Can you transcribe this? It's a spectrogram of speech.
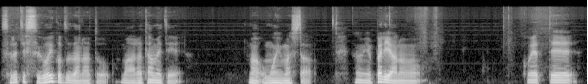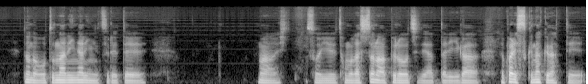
それってすごいことだなと、まあ改めて、まあ思いました。やっぱりあの、こうやって、どんどん大人になりにつれて、まあ、そういう友達とのアプローチであったりが、やっぱり少なくなって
